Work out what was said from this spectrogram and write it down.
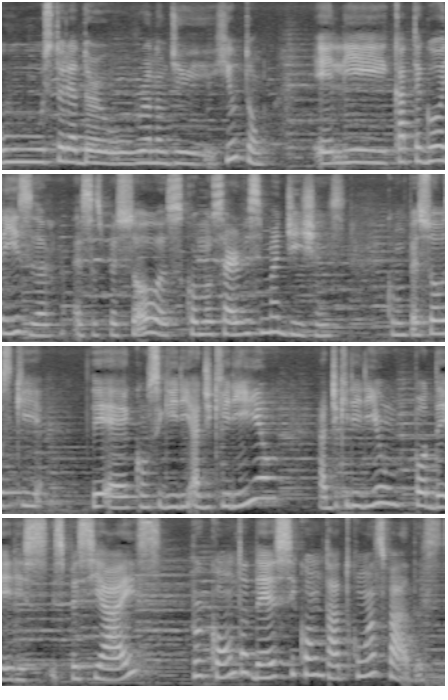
O historiador o Ronald Hilton ele categoriza essas pessoas como service magicians, como pessoas que é, conseguiriam adquiriam adquiririam poderes especiais por conta desse contato com as fadas.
